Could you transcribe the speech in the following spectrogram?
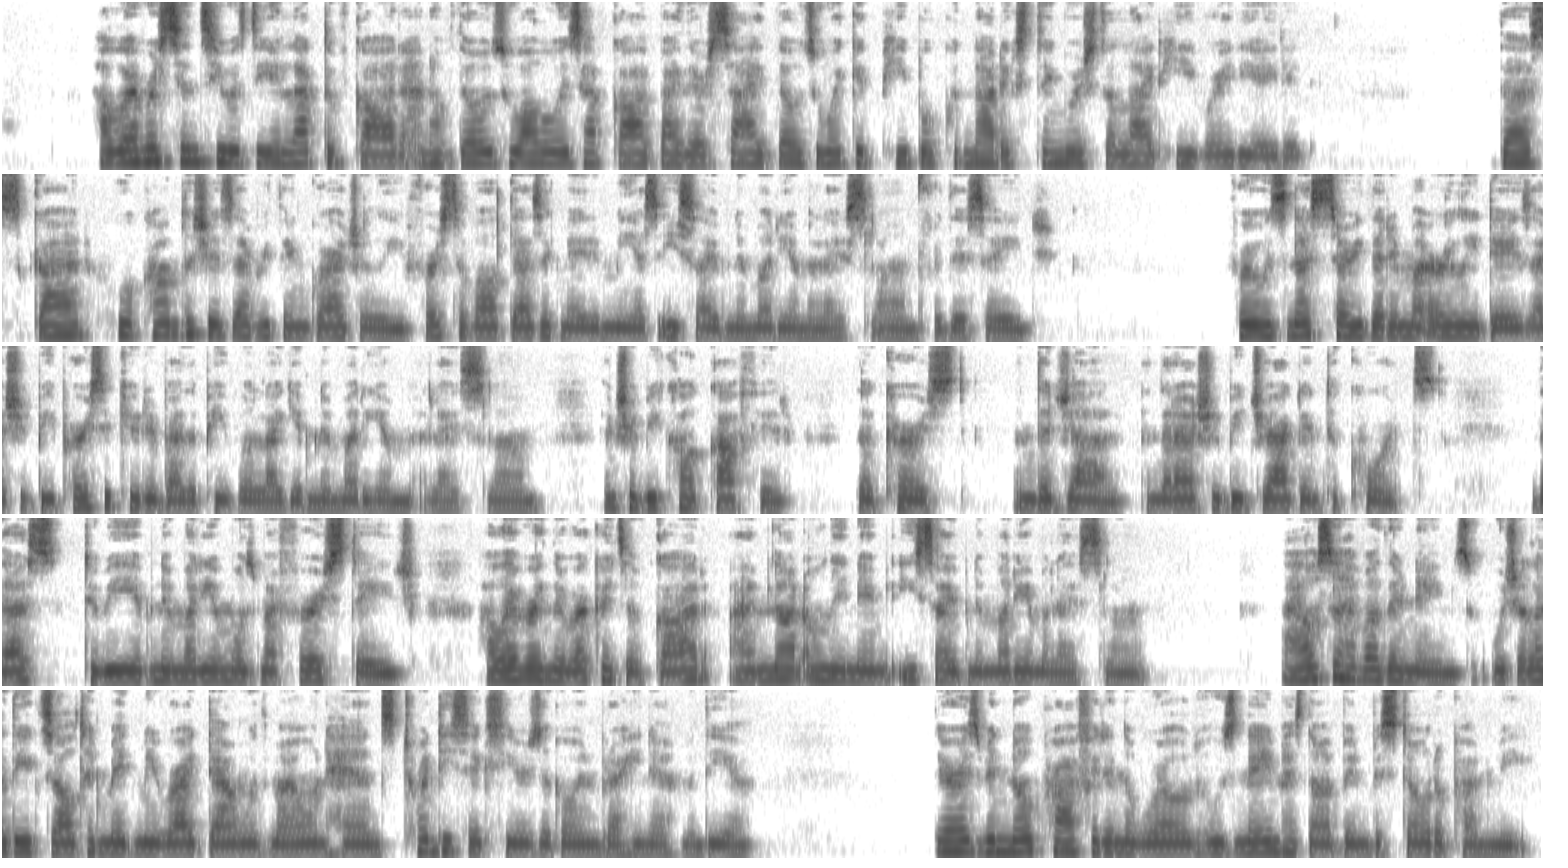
However, since he was the elect of God, and of those who always have God by their side, those wicked people could not extinguish the light he radiated. Thus, God, who accomplishes everything gradually, first of all designated me as Isa ibn Maryam al-Islam for this age. For it was necessary that in my early days I should be persecuted by the people like Ibn Maryam al-Islam, and should be called Kafir, the accursed, and Dajjal, and that I should be dragged into courts Thus, to be Ibn Maryam was my first stage. However, in the records of God, I am not only named Isa ibn Maryam al-Islam. I also have other names, which Allah the Exalted made me write down with my own hands 26 years ago in Barahin-e-Ahmadiyya. There has been no prophet in the world whose name has not been bestowed upon me.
